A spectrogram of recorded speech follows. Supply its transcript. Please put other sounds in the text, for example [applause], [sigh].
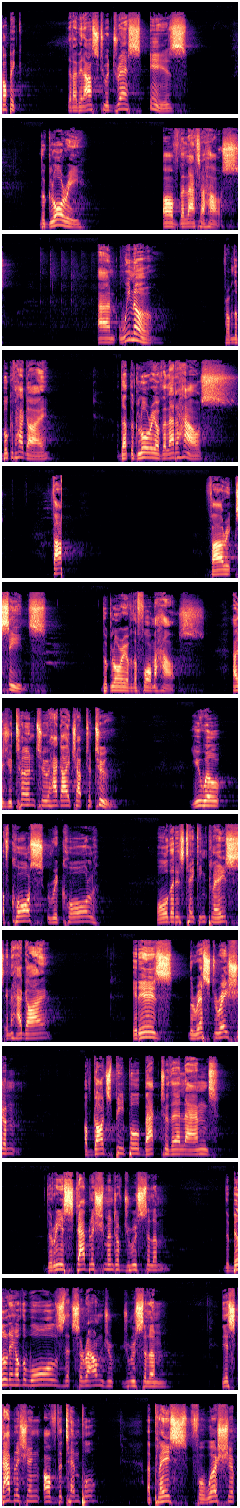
Topic that I've been asked to address is the glory of the latter house. And we know from the book of Haggai that the glory of the latter house far, far exceeds the glory of the former house. As you turn to Haggai chapter 2, you will, of course, recall all that is taking place in Haggai. It is the restoration of God's people back to their land, the reestablishment of Jerusalem, the building of the walls that surround Jer- Jerusalem, the establishing of the temple, a place for worship.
